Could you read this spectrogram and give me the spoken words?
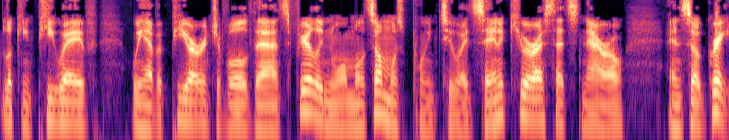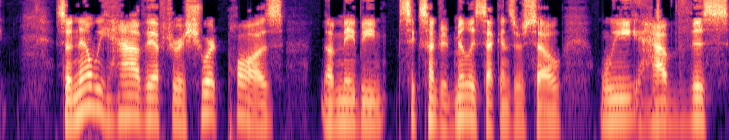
looking P wave. We have a PR interval that's fairly normal. It's almost 0.2, I'd say, and a QRS that's narrow. And so great. So now we have, after a short pause, of maybe 600 milliseconds or so, we have this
